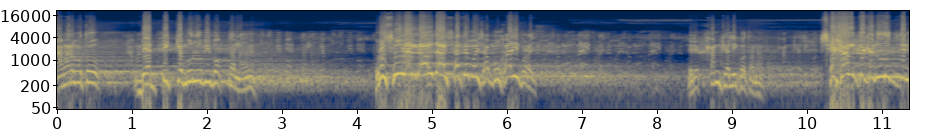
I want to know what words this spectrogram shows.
আমার মতো না। রসুলের রওজার সাথে বৈশা বুখারি এটা কথা না। সেখান থেকে নুরুদ্দিন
